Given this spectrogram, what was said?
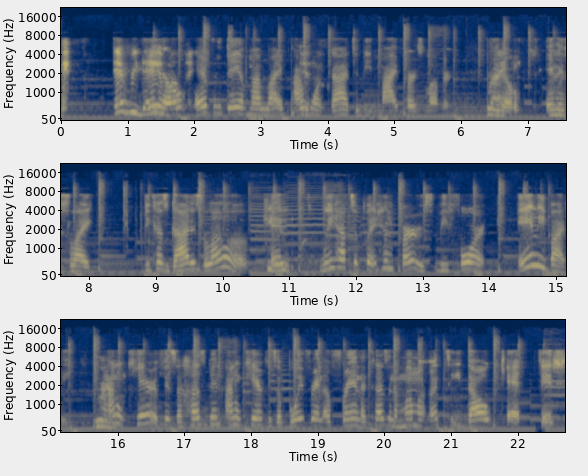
every day you know, every day of my life, I want God to be my first lover. Right. You know, and it's like because God is love. He and is. we have to put him first before anybody. Right. I don't care if it's a husband, I don't care if it's a boyfriend, a friend, a cousin, a mama, auntie, dog, cat, fish.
